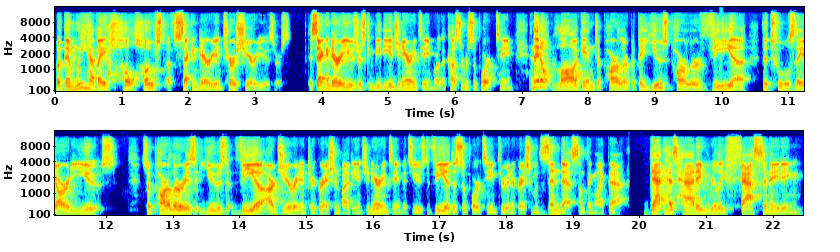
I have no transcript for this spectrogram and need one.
But then we have a whole host of secondary and tertiary users. The secondary users can be the engineering team or the customer support team. And they don't log into Parlor, but they use Parlor via the tools they already use. So Parlor is used via our Jira integration by the engineering team. It's used via the support team through integration with Zendesk, something like that. That has had a really fascinating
